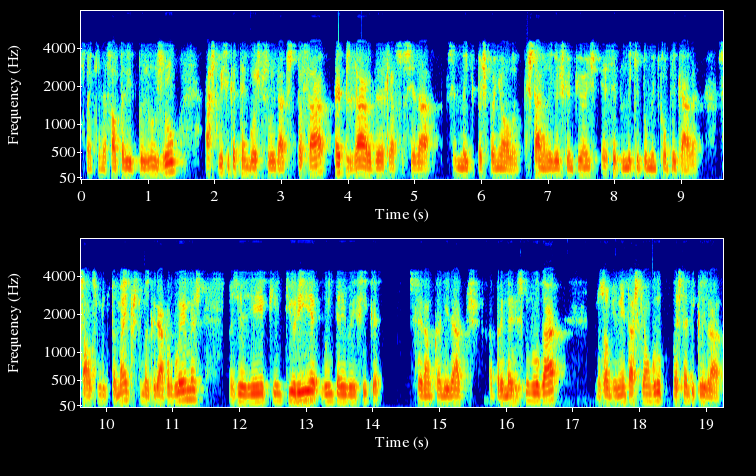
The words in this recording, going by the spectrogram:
se bem que ainda faltaria depois um jogo. Acho que o Benfica tem boas possibilidades de passar, apesar da Real Sociedade ser uma equipa espanhola que está na Liga dos Campeões, é sempre uma equipa muito complicada. Salzburgo também costuma criar problemas, mas eu diria que, em teoria, o Inter e o Benfica serão candidatos a primeiro e segundo lugar, mas obviamente acho que é um grupo bastante equilibrado.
